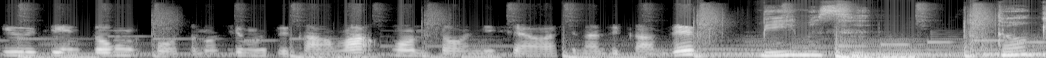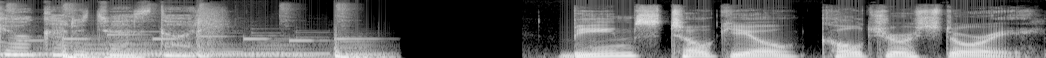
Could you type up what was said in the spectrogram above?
友人と音楽を楽しむ時間は本当に幸せな時間です。ビームス東京カルチャーストーリー Beams Tokyo Culture Story.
